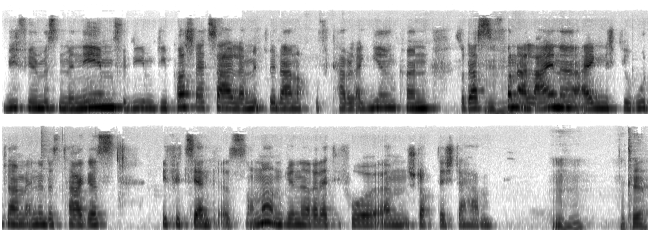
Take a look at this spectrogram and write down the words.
wie viel müssen wir nehmen für die, die Postleitzahl, damit wir da noch profitabel agieren können, sodass mhm. von alleine eigentlich die Route am Ende des Tages effizient ist so, ne? und wir eine relativ hohe ähm, Stoppdichte haben. Mhm. Okay.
